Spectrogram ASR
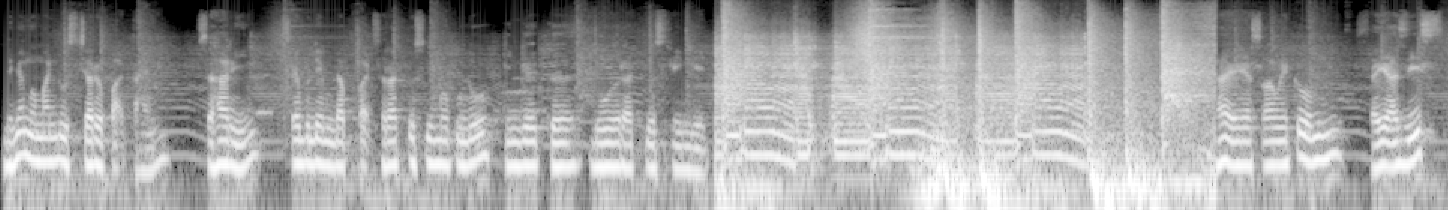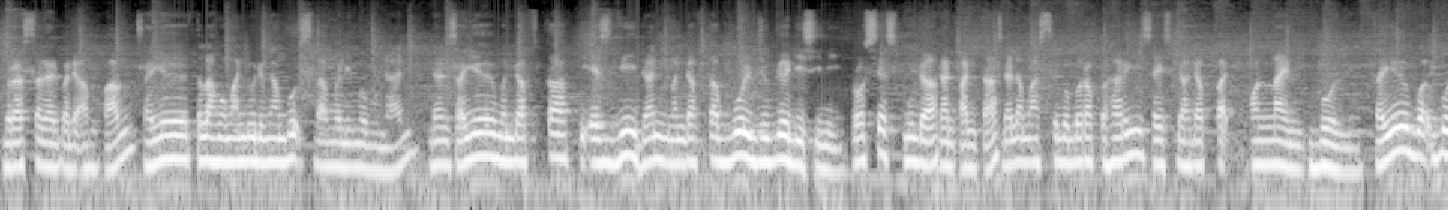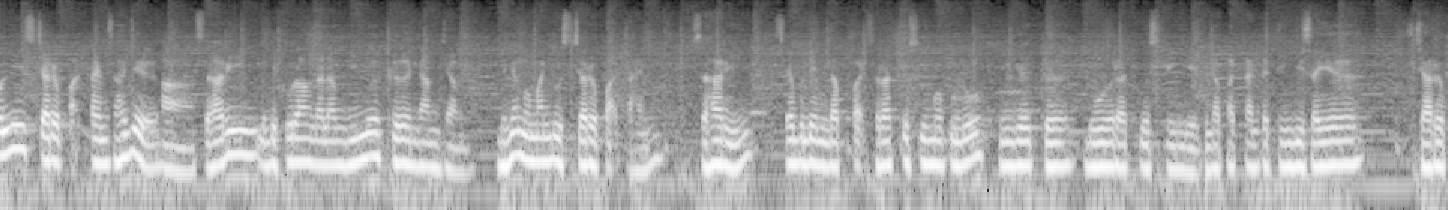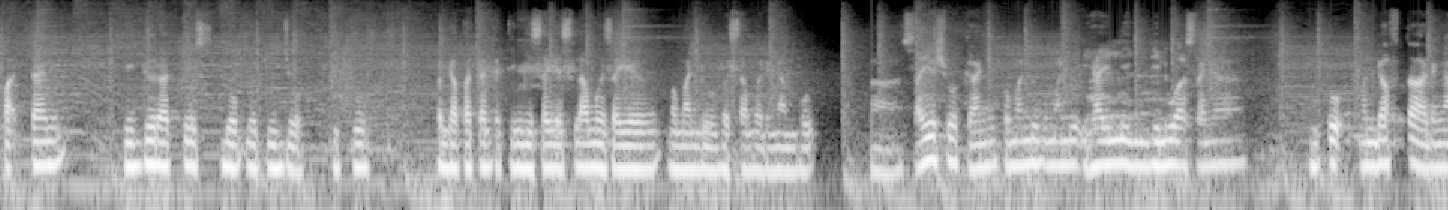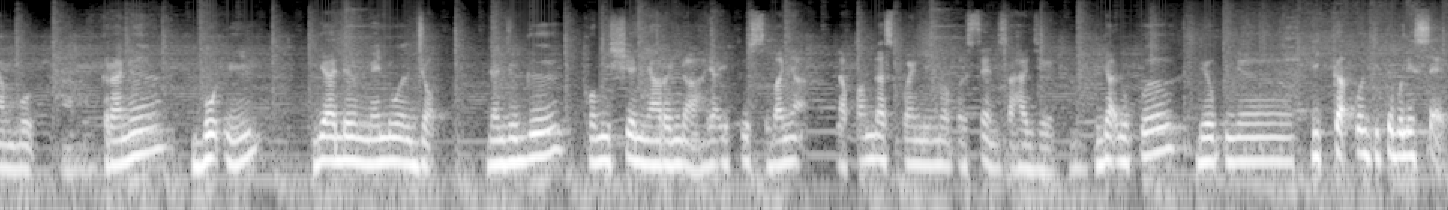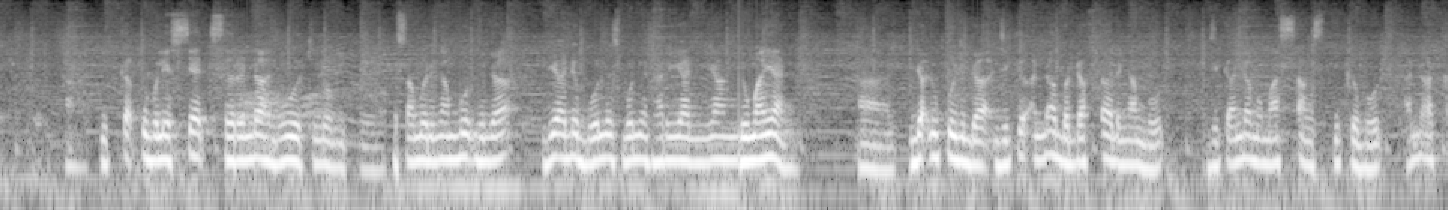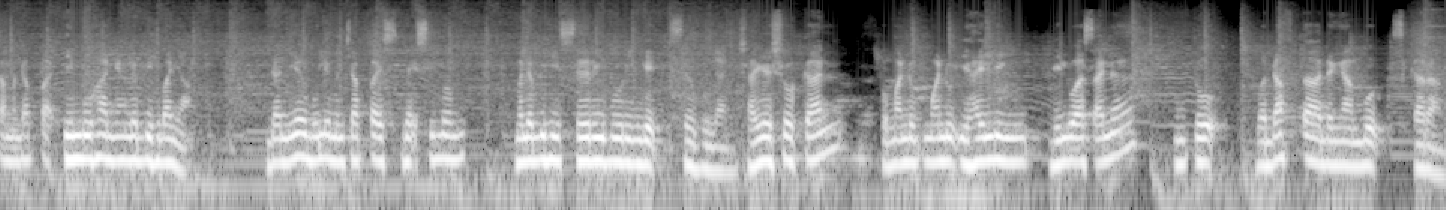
Dengan memandu secara part time, sehari saya boleh mendapat 150 hingga ke 200 ringgit. Hai, Assalamualaikum. Saya Aziz, berasal daripada Ampang. Saya telah memandu dengan bot selama 5 bulan dan saya mendaftar PSV dan mendaftar BOL juga di sini. Proses mudah dan pantas. Dalam masa beberapa hari saya sudah dapat online BOL ni. Saya buat BOL ni secara part time sahaja. Ha, sehari lebih kurang dalam 5 ke 6 jam. Dengan memandu secara part time, sehari saya boleh mendapat 150 hingga ke 200 ringgit. Pendapatan tertinggi saya secara part time 327 itu pendapatan tertinggi saya selama saya memandu bersama dengan bot. Ha, saya syorkan pemandu-pemandu e-hailing di luar sana untuk mendaftar dengan bot. Ha, kerana bot ni dia ada manual job dan juga komisen yang rendah iaitu sebanyak 18.5% sahaja. Tidak lupa dia punya pick up pun kita boleh set. Ha, pick up tu boleh set serendah 2 km. Bersama dengan boot juga dia ada bonus-bonus harian yang lumayan. Ha, tidak lupa juga jika anda berdaftar dengan boot, jika anda memasang stiker boot, anda akan mendapat imbuhan yang lebih banyak. Dan dia boleh mencapai maksimum melebihi RM1,000 sebulan. Saya syorkan pemandu-pemandu e-hailing di luar sana untuk berdaftar dengan bot sekarang.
